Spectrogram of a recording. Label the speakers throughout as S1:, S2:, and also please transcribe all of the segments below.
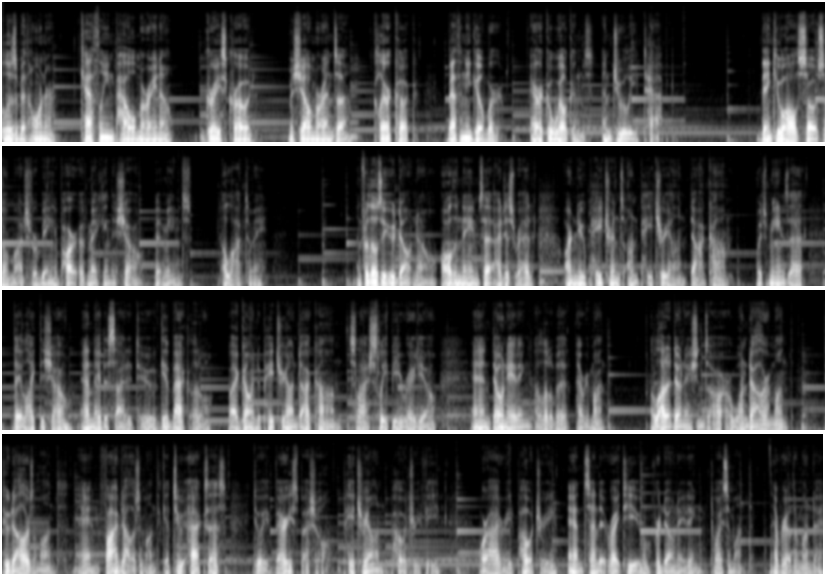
S1: Elizabeth Horner, Kathleen Powell Moreno, Grace Crode, Michelle Morenza, Claire Cook, Bethany Gilbert, Erica Wilkins, and Julie Tapp. Thank you all so, so much for being a part of making this show. It means a lot to me. And for those of you who don't know, all the names that I just read are new patrons on patreon.com, which means that they like the show and they decided to give back a little by going to patreon.com slash sleepyradio and donating a little bit every month. A lot of donations are $1 a month, $2 a month, and $5 a month gets you access to a very special Patreon poetry feed where I read poetry and send it right to you for donating twice a month, every other Monday.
